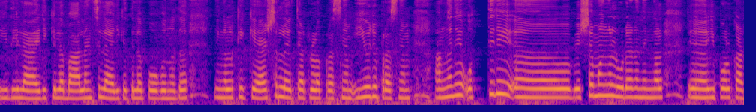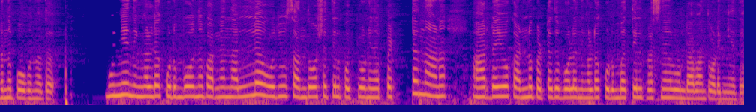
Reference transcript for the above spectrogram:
രീതിയിലായിരിക്കില്ല ബാലൻസിലായിരിക്കത്തില്ല പോകുന്നത്. നിങ്ങൾക്ക് ക്യാഷ് റിലേറ്റഡ് ആയിട്ടുള്ള പ്രശ്നം ഈ ഒരു പ്രശ്നം അങ്ങനെ ഒത്തിരി വിഷമങ്ങളിലൂടെയാണ് നിങ്ങൾ ഇപ്പോൾ കടന്നു പോകുന്നത് മുന്നേ നിങ്ങളുടെ കുടുംബം എന്ന് പറഞ്ഞാൽ നല്ല ഒരു സന്തോഷത്തിൽ പൊയ്ക്കൊണ്ടിരുന്നത് പെട്ടെന്നാണ് ആരുടെയോ കണ്ണുപെട്ടതുപോലെ നിങ്ങളുടെ കുടുംബത്തിൽ പ്രശ്നങ്ങൾ ഉണ്ടാവാൻ തുടങ്ങിയത്.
